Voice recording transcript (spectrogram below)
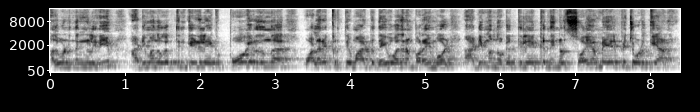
അതുകൊണ്ട് നിങ്ങൾ ഇനിയും അടിമനുഖത്തിന് കീഴിലേക്ക് പോകരുതെന്ന് വളരെ കൃത്യമായിട്ട് ദൈവവചനം പറയുമ്പോൾ അടിമനുഖത്തിലേക്ക് നിങ്ങൾ സ്വയം ഏൽപ്പിച്ചു കൊടുക്കുകയാണ്.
